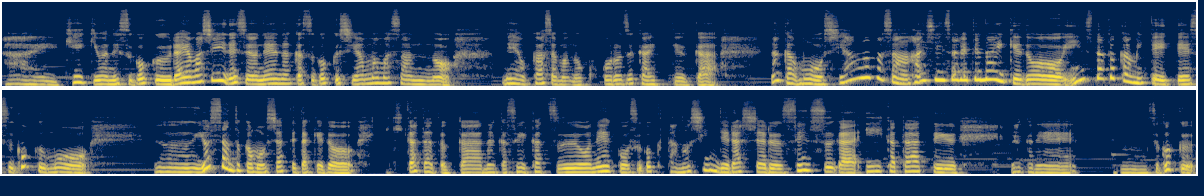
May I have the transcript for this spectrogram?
はい。ケーキはね、すごく羨ましいですよね。なんかすごくシアンママさんのね、お母様の心遣いっていうか、なんかもうシアンママさん配信されてないけど、インスタとか見ていて、すごくもう、うん、ヨシさんとかもおっしゃってたけど、生き方とか、なんか生活をね、こうすごく楽しんでらっしゃるセンスがいい方っていう、なんかね、うん、すごく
